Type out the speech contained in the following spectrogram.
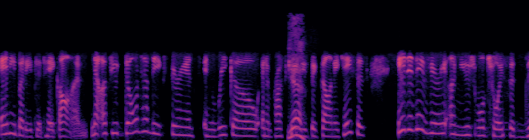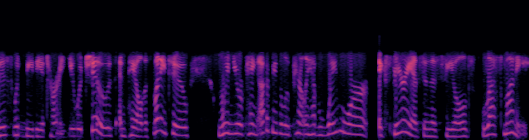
anybody to take on. Now, if you don't have the experience in RICO and in prosecuting Yeah. these big felony cases, it is a very unusual choice that this would be the attorney you would choose and pay all this money to when you're paying other people who apparently have way more experience in this field less money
